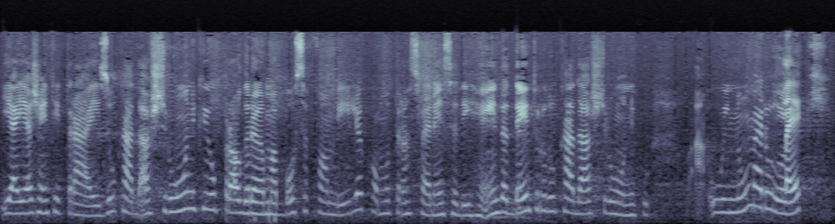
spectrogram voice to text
e aí a gente traz o cadastro único e o programa Bolsa Família, como transferência de renda. Dentro do cadastro único, o inúmero leque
